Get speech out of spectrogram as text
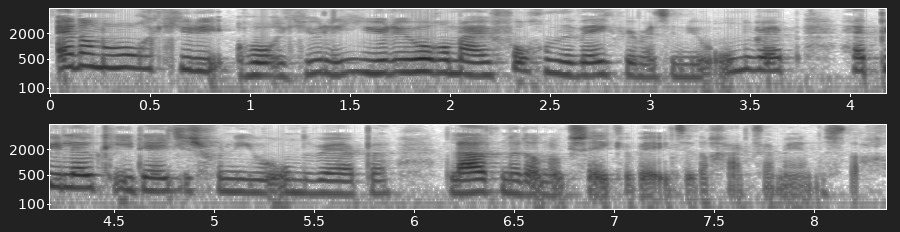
en dan hoor ik jullie, hoor ik jullie. Jullie horen mij volgende week weer met een nieuw onderwerp. Heb je leuke ideetjes voor nieuwe onderwerpen? Laat me dan ook zeker weten. Dan ga ik daarmee aan de slag.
